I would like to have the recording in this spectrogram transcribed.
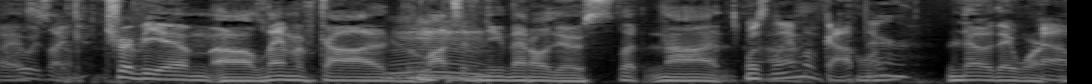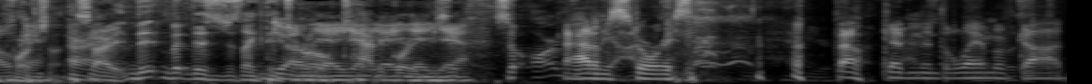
it was like Trivium, uh, Lamb of God, lots of nu metal, you know, Slipknot. Was uh, Lamb of God Korn. there? No, they weren't. Oh, okay. Unfortunately, All right. sorry, Th- but this is just like the Yeah, oh, general yeah, yeah, yeah, category yeah, music. So arguably, Adam's stories about getting into Lamb of God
